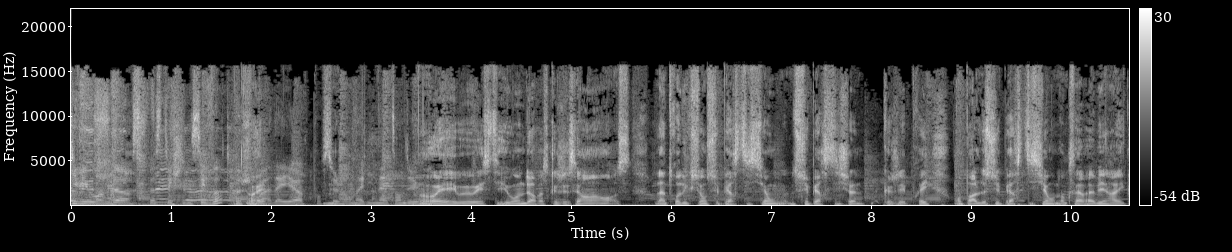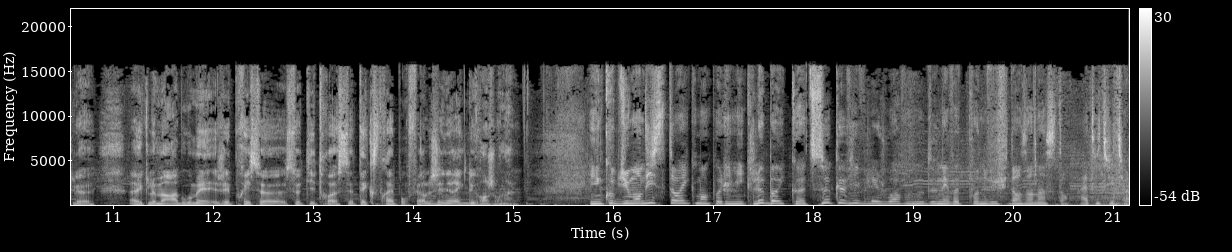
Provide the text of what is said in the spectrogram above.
Superstition, c'est votre choix d'ailleurs pour ce journal inattendu. Oui, oui, oui, Stevie Wonder, parce que je sais en l'introduction superstition, superstition que j'ai pris. On parle de superstition, donc ça va bien avec le, avec le marabout, mais j'ai pris ce, ce titre, cet extrait pour faire le générique du grand journal. Une Coupe du Monde historiquement polémique, le boycott, ce que vivent les joueurs. Vous nous donnez votre point de vue dans un instant. A tout de suite sur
